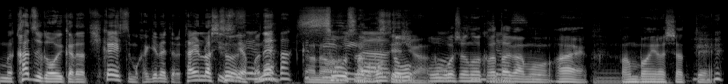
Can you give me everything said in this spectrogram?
まあ、数が多いからだって控え室も限られたら大変らしいですねやっぱね。そうですね。が。本当大御所の方がもうはいうん。バンバンいらっしゃって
